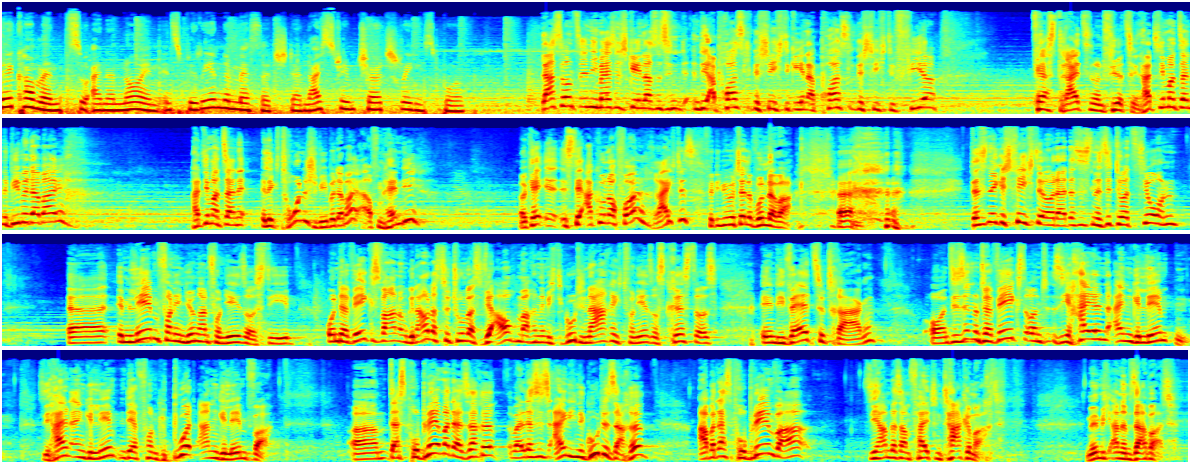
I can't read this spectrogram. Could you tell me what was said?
Willkommen zu einer neuen inspirierenden Message der Livestream Church Regensburg. Lass uns in die Message gehen, lass uns in die Apostelgeschichte gehen. Apostelgeschichte 4, Vers 13 und 14. Hat jemand seine Bibel dabei? Hat jemand seine elektronische Bibel dabei auf dem Handy? Okay, ist der Akku noch voll? Reicht es für die Bibelstelle? Wunderbar. Äh, das ist eine Geschichte oder das ist eine Situation äh, im Leben von den Jüngern von Jesus, die unterwegs waren, um genau das zu tun, was wir auch machen, nämlich die gute Nachricht von Jesus Christus in die Welt zu tragen. Und sie sind unterwegs und sie heilen einen Gelähmten. Sie heilen einen Gelähmten, der von Geburt an gelähmt war. Ähm, das Problem an der Sache, weil das ist eigentlich eine gute Sache, aber das Problem war, sie haben das am falschen Tag gemacht, nämlich an einem Sabbat.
